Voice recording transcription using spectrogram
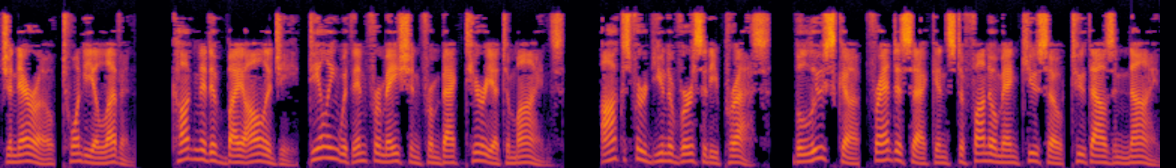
Gennaro 2011. Cognitive Biology, Dealing with Information from Bacteria to Minds. Oxford University Press. Baluška, František and Stefano Mancuso 2009.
